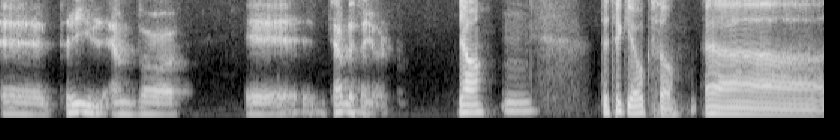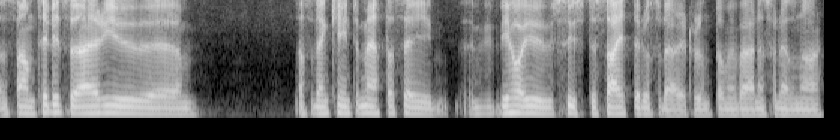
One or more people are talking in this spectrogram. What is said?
produktivitetspryl uh, än vad uh, tableten gör. Ja, mm. det tycker jag också. Uh, samtidigt så är det ju Alltså den kan ju inte mäta sig. Vi har ju systersajter och sådär runt om i världen som redan har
